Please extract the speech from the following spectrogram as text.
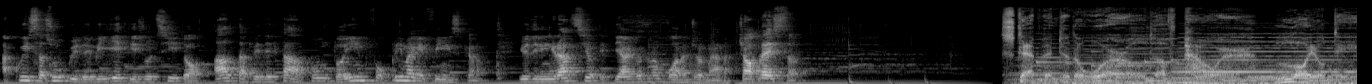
acquista subito i biglietti sul sito altafedeltà.info prima che finiscano. Io ti ringrazio e ti auguro una buona giornata. Ciao, a presto! Step into the world of power, loyalty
